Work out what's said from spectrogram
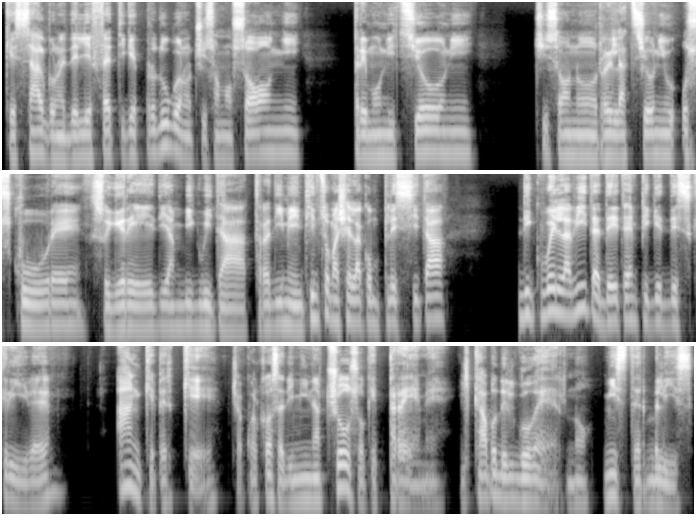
che salgono e degli effetti che producono ci sono sogni, premonizioni, ci sono relazioni oscure, segreti, ambiguità, tradimenti, insomma c'è la complessità di quella vita e dei tempi che descrive, anche perché c'è qualcosa di minaccioso che preme. Il capo del governo, Mr. Bliss,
